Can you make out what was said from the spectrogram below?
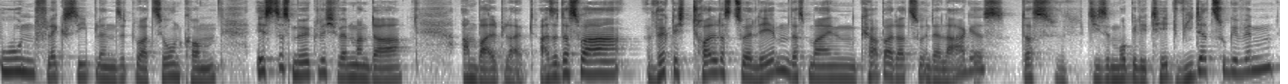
unflexiblen Situation kommen, ist es möglich, wenn man da am Ball bleibt. Also das war wirklich toll, das zu erleben, dass mein Körper dazu in der Lage ist, dass diese Mobilität wiederzugewinnen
